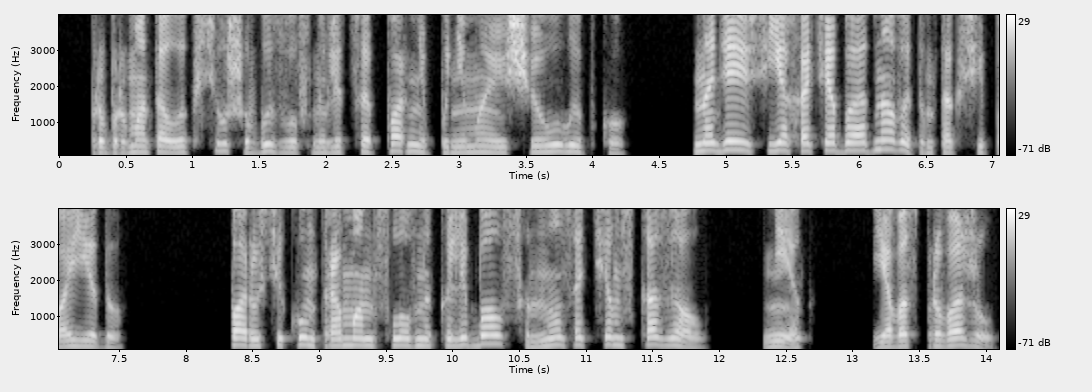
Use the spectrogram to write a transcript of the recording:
— пробормотала Ксюша, вызвав на лице парня понимающую улыбку. «Надеюсь, я хотя бы одна в этом такси поеду». Пару секунд Роман словно колебался, но затем сказал. «Нет, я вас провожу.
